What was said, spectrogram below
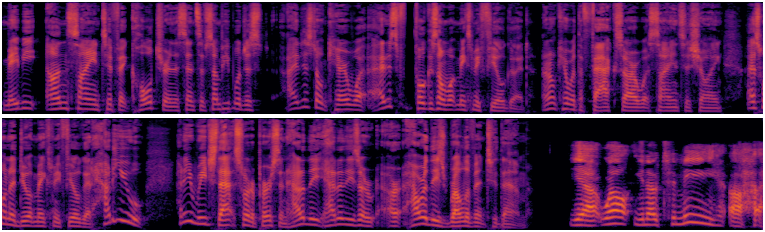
maybe unscientific culture in the sense of some people just I just don't care what I just focus on what makes me feel good. I don't care what the facts are, what science is showing. I just want to do what makes me feel good. How do you how do you reach that sort of person? How do they how do these are, are how are these relevant to them? Yeah, well, you know, to me, uh,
